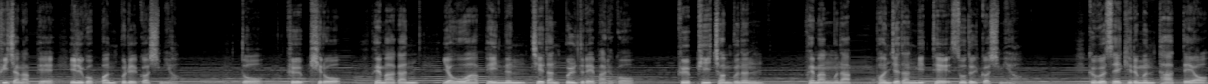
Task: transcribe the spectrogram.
휘장 앞에 일곱 번 뿌릴 것이며 또 그 피로 회막 안 여호와 앞에 있는 제단 뿔들에 바르고 그 피 전부는 회막 문 앞 번제단 밑에 쏟을 것이며 그것의 기름은 다 떼어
